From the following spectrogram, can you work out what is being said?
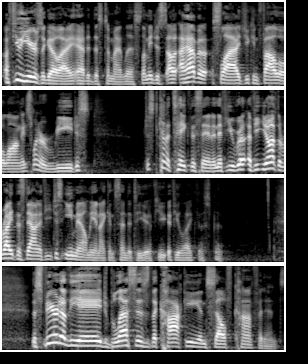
a few years ago. I added this to my list. Let me just, I have a slide. You can follow along. I just want to read, just just kind of take this in. And if you, re- if you, you don't have to write this down, if you just email me and I can send it to you if you, if you like this. But the spirit of the age blesses the cocky and self confident,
